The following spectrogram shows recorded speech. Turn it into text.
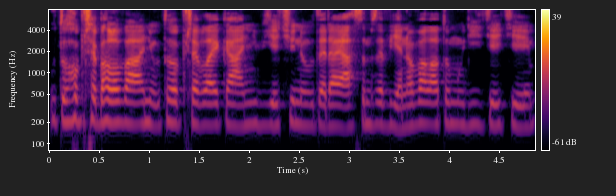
u toho přebalování, u toho převlékání většinou, teda já jsem se věnovala tomu dítěti,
